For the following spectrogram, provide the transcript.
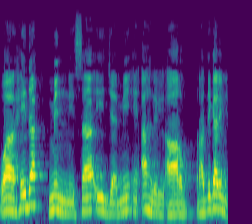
wahidah min nisa'i jami'i ahli al-ard. Perhatikan ini.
